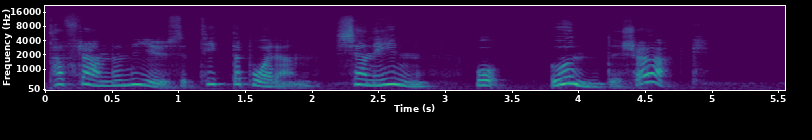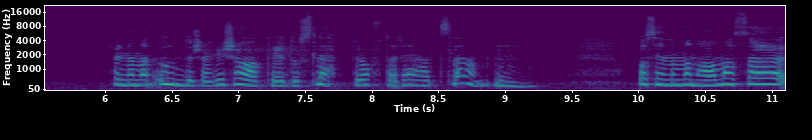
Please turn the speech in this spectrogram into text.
Ta fram den i ljuset, titta på den, känn in och undersök. För när man undersöker saker då släpper ofta rädslan. Mm. Och sen när man har massa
